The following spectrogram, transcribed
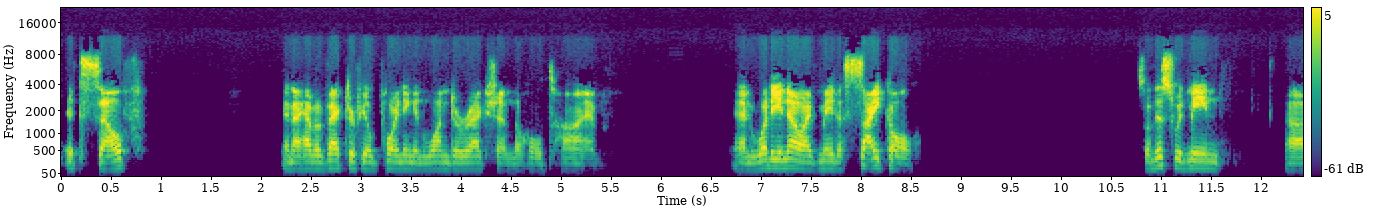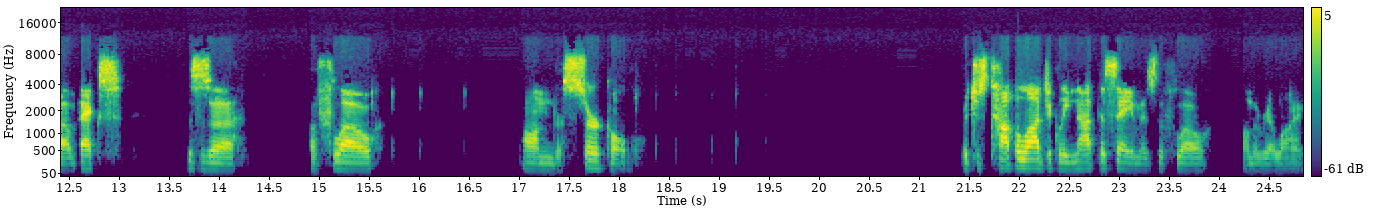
itself and I have a vector field pointing in one direction the whole time. And what do you know? I've made a cycle. So this would mean uh, X, this is a, a flow on the circle, which is topologically not the same as the flow on the real line.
